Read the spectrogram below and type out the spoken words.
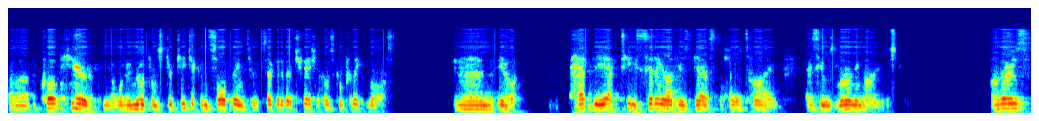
Uh, the quote here, you know, when I moved from strategic consulting to executive education, I was completely lost. And, you know, had the FT sitting on his desk the whole time as he was learning our industry. Others,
